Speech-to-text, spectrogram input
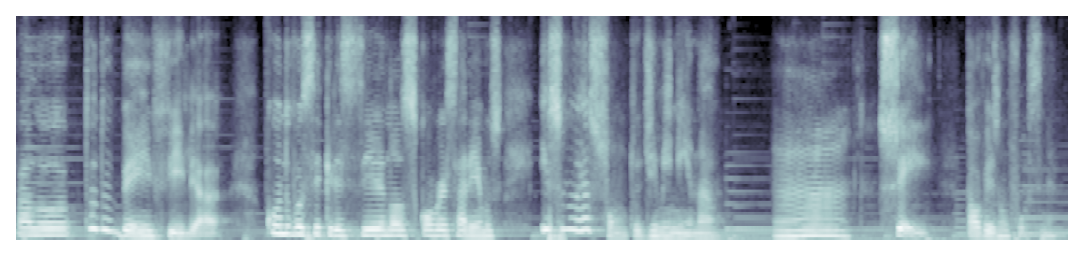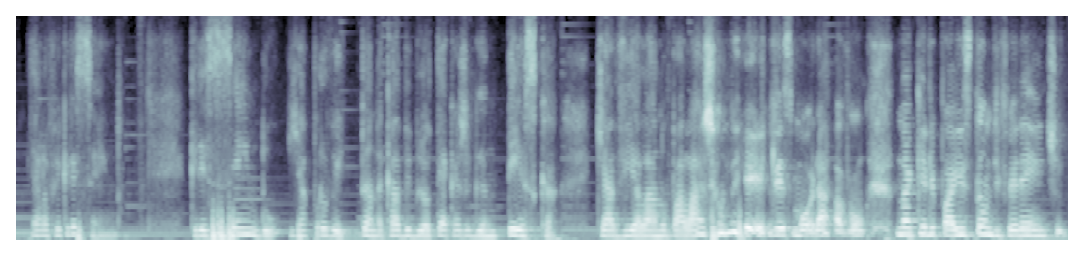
Falou: Tudo bem, filha. Quando você crescer, nós conversaremos. Isso não é assunto de menina. Hum, sei. Talvez não fosse, né? Ela foi crescendo. Crescendo e aproveitando aquela biblioteca gigantesca que havia lá no palácio onde eles moravam, naquele país tão diferente.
